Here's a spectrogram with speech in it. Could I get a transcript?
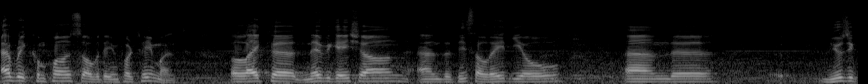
every component of the infotainment, like uh, navigation and digital radio and uh, music,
